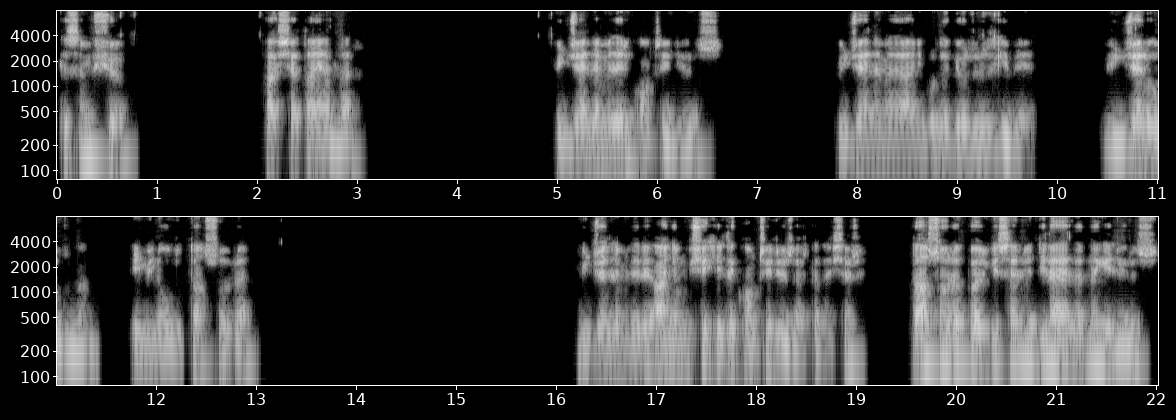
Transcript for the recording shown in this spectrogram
kısım şu. Başlat ayarlar. Güncellemeleri kontrol ediyoruz. Güncellemeler aynı burada gördüğünüz gibi güncel olduğundan emin olduktan sonra güncellemeleri aynen bu şekilde kontrol ediyoruz arkadaşlar. Daha sonra bölgesel ve dil ayarlarına geliyoruz.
